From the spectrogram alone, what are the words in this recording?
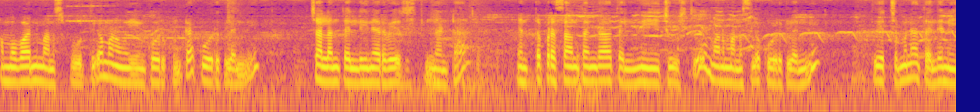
అమ్మవారిని మనస్ఫూర్తిగా మనం ఏం కోరుకుంటే ఆ కోరికలన్నీ చల్లని తల్లి నెరవేరుస్తుందంట. ఎంత ప్రశాంతంగా తల్లిని చూస్తూ మన మనసులో కోరికలన్నీ తీర్చమని ఆ తల్లిని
